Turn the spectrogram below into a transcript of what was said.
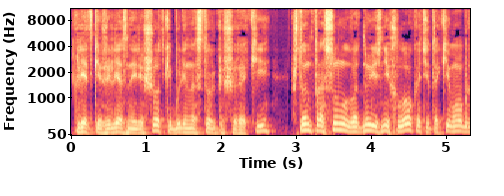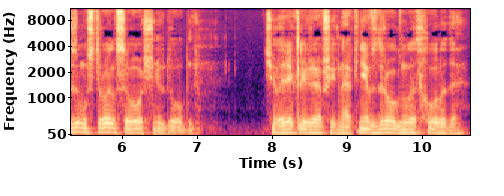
Клетки железной решетки были настолько широки, что он просунул в одну из них локоть и таким образом устроился очень удобно. Человек, лежавший на окне, вздрогнул от холода.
